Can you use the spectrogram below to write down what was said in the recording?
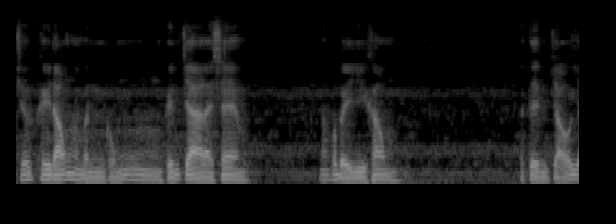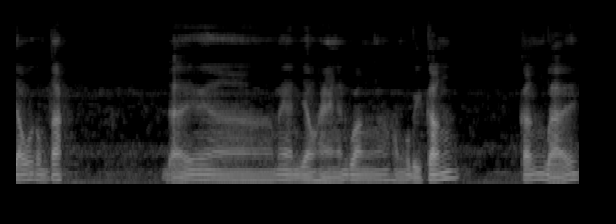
Trước khi đóng thì mình cũng kiểm tra lại xem nó có bị gì không. Phải tìm chỗ giấu cái công tắc để à, mấy anh giao hàng anh quăng nó không có bị cấn cấn bể.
